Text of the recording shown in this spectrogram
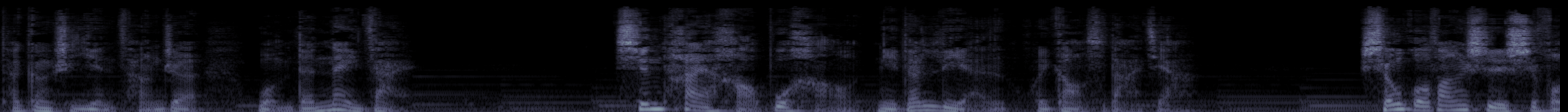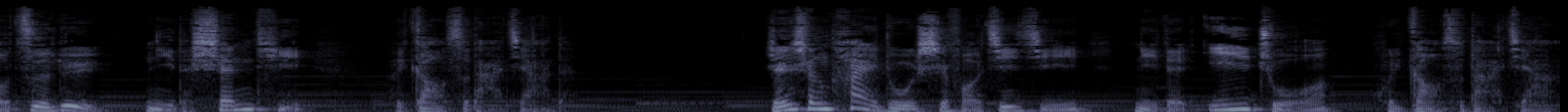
它更是隐藏着我们的内在。心态好不好，你的脸会告诉大家；生活方式是否自律，你的身体会告诉大家的；人生态度是否积极，你的衣着会告诉大家。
